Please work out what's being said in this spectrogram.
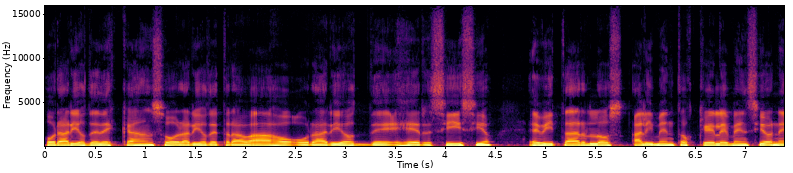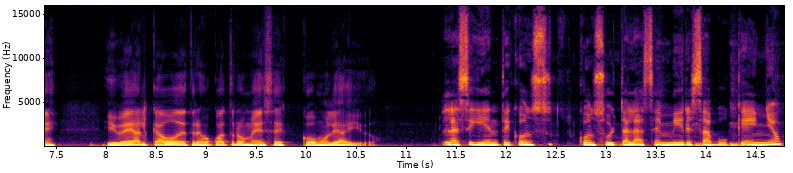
horarios de descanso, horarios de trabajo, horarios de ejercicio, evitar los alimentos que le mencioné y ve al cabo de tres o cuatro meses cómo le ha ido. La siguiente consulta la hace Mirza Buqueño.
